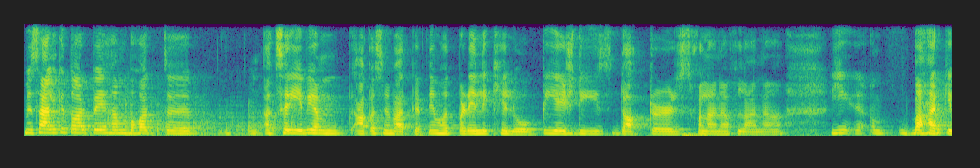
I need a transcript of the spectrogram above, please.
مثال کے طور پہ ہم بہت، اکثر یہ بھی ہم آپس میں بات کرتے ہیں، بہت پڑھے لکھے لوگ، پی ایچ ڈیز، ڈاکٹرز، فلانا فلانا، یہ باہر کے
